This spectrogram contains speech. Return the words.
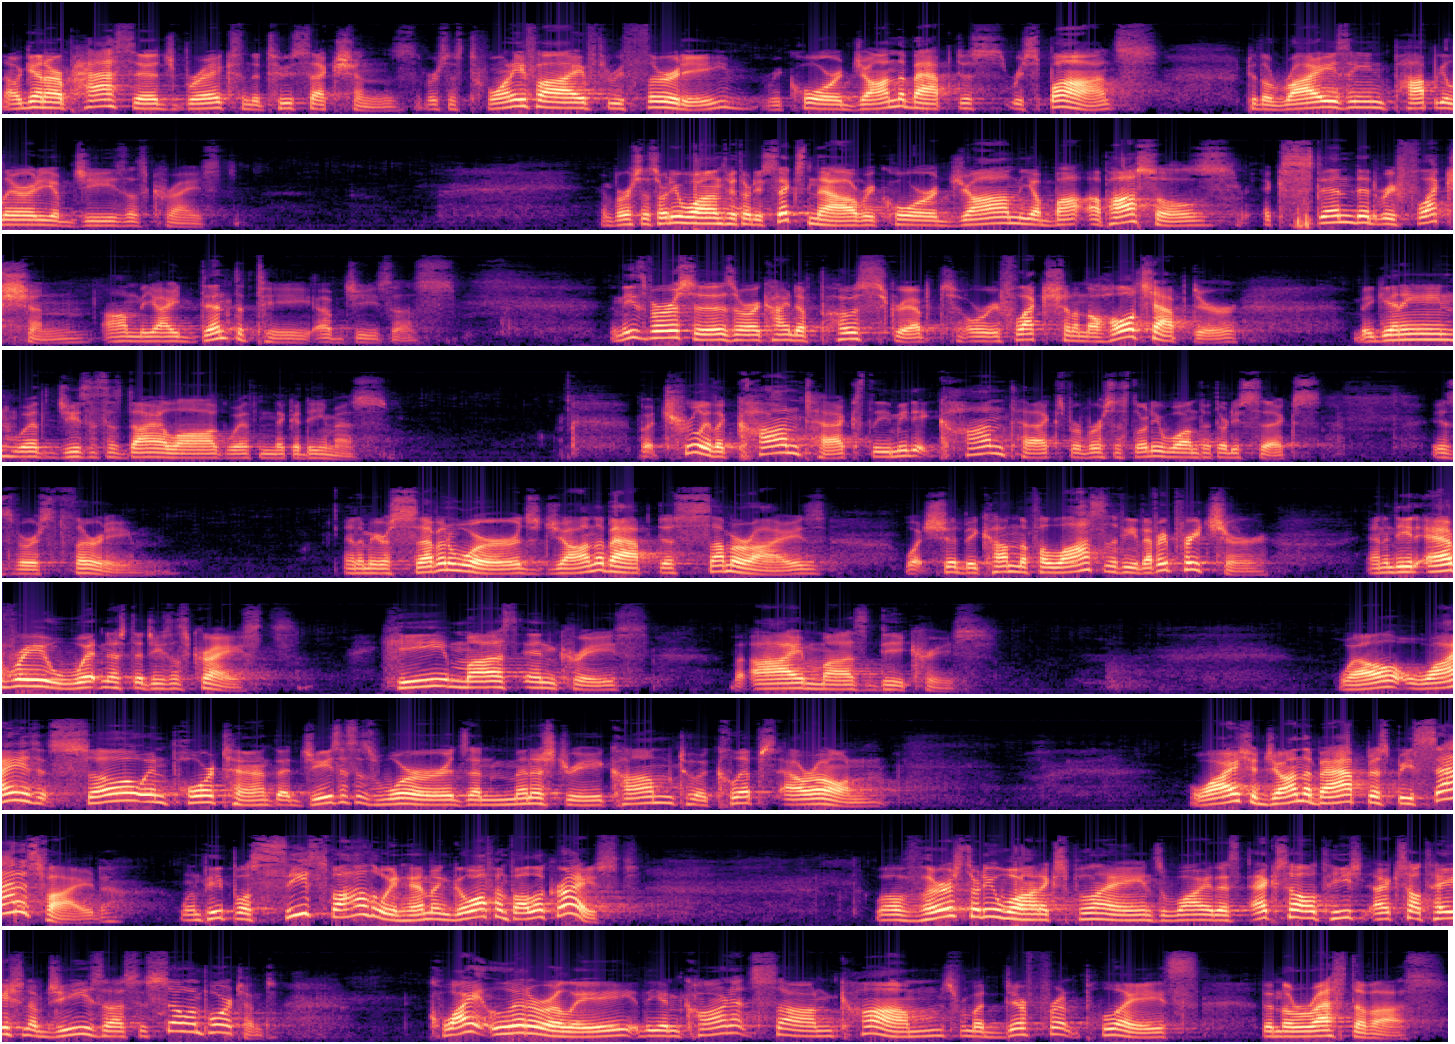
Now, again, our passage breaks into two sections. Verses 25 through 30 record John the Baptist's response to the rising popularity of Jesus Christ. And verses 31 through 36 now record John the Apostle's extended reflection on the identity of Jesus. And these verses are a kind of postscript or reflection on the whole chapter, beginning with Jesus' dialogue with Nicodemus. But truly, the context, the immediate context for verses 31 through 36 is verse 30. In a mere seven words, John the Baptist summarized what should become the philosophy of every preacher and indeed every witness to Jesus Christ. He must increase, but I must decrease. Well, why is it so important that Jesus' words and ministry come to eclipse our own? Why should John the Baptist be satisfied when people cease following him and go off and follow Christ? Well, verse 31 explains why this exaltation, of Jesus is so important. Quite literally, the incarnate Son comes from a different place than the rest of us.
